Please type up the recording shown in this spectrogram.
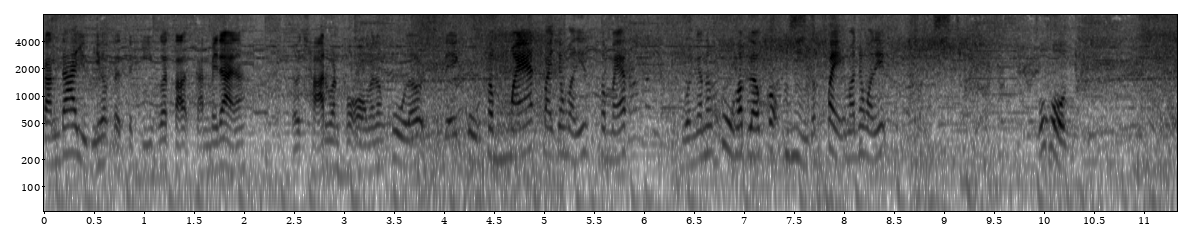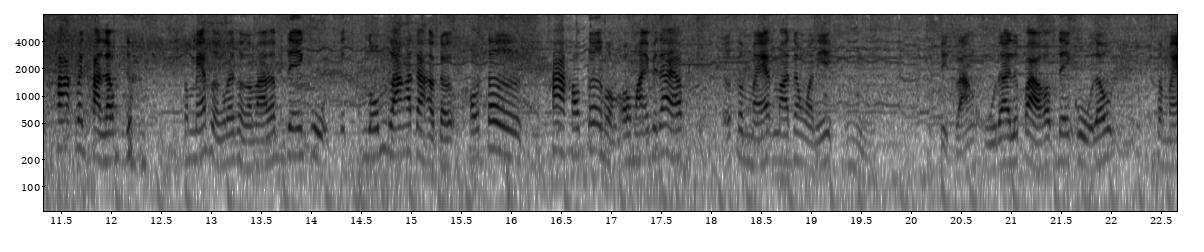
กันได้อยู่ดีครับแต่ตะกี้ก็ตัดกันไม่ได้นะแล้วชาร์จวันฟอร์ออกมาทั้งคู่แล้วเดกูสมัไปจังหวะนี้สแวนกันทั้งคู่ครับแล้วก็อื้อหือแล้วเตะมาจังหวะนี้โอ้โหพากไม่ทันแล้วสแมัสวนกันไปสวนกันมาแล้วเดกูจะล้มล้างอาจารย์เอาแต่เคาน์เตอร์ท่าเคาน์เตอร์ของเอาไม้ไปได้ครับแล้วสแมัมาจังหวะนี้อื้อหือติดล้างคูได้หรือเปล่าครับเดกูแล้วสแมั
